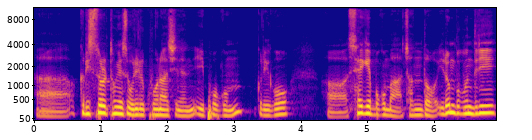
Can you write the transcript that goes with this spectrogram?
아, 그리스도를 통해서 우리를 구원하시는 이 복음 그리고 어, 세계 복음화 전도 이런 부분들이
